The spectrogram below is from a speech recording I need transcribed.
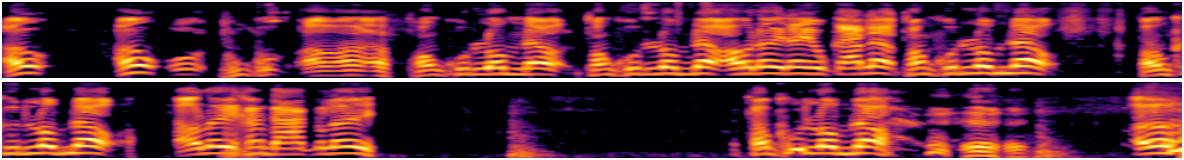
เอา เอาโอ้ถุงคุเอาเอาทองคุณล้มแล้วทองคุณล้มแล้วเอาเลยได้โอกาสแล้วทองคุณล้มแล้วทองคุณล้มแล้ว เอาเลยข้างดากกันเลยทองคุณล้มแล้วเออ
